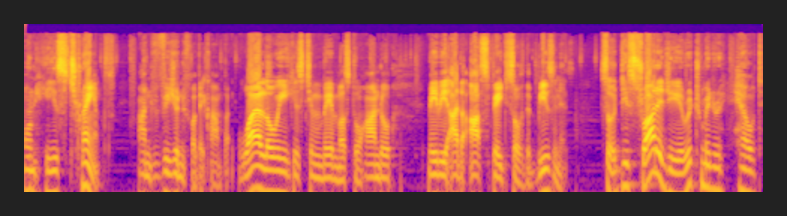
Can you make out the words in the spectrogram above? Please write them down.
on his strengths and vision for the company while allowing his team members to handle maybe other aspects of the business. So this strategy ultimately helped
